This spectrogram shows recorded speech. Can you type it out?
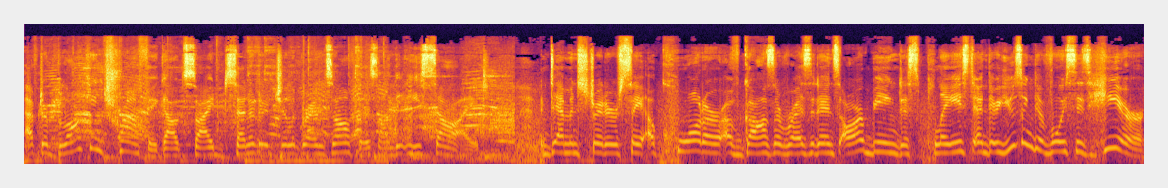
after blocking traffic outside Senator Gillibrand's office on the east side. Demonstrators say a quarter of Gaza residents are being displaced and they're using their voices here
